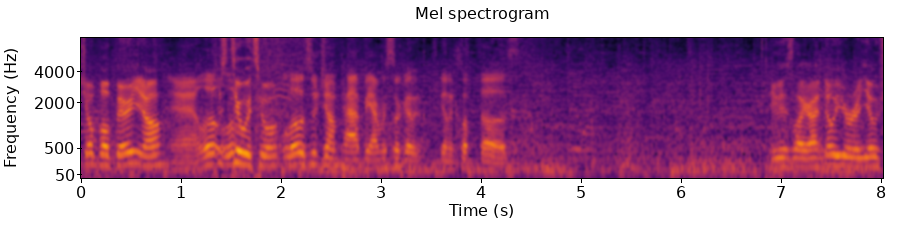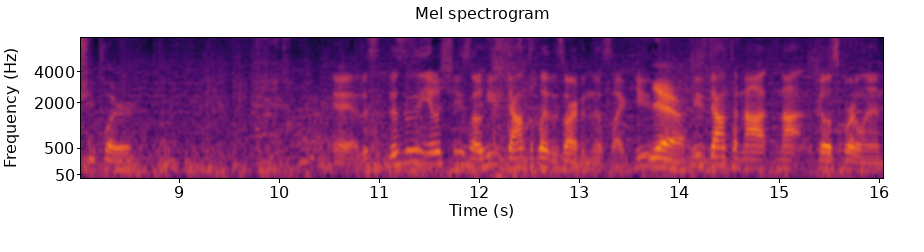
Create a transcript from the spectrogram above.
Jump up there, you know. Yeah, little, Just do it to him. Those who jump happy, I'm still gonna gonna clip those. He was like, I know you're a Yoshi player. Yeah, yeah. This this isn't Yoshi, so he's down to play the Zard in this. Like he, Yeah. he's down to not not go Squirtle in.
